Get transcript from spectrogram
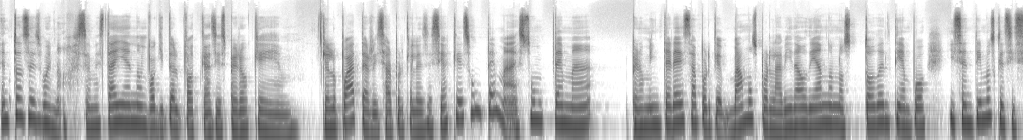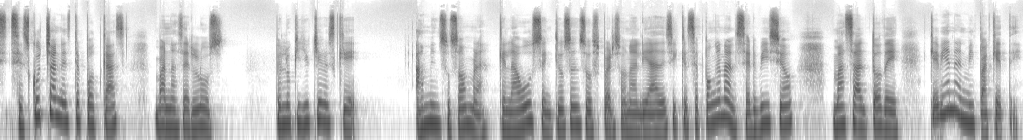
Entonces, bueno, se me está yendo un poquito el podcast y espero que, que lo pueda aterrizar porque les decía que es un tema, es un tema, pero me interesa porque vamos por la vida odiándonos todo el tiempo y sentimos que si se escuchan este podcast van a ser luz. Pero lo que yo quiero es que amen su sombra, que la usen, que usen sus personalidades y que se pongan al servicio más alto de ¿qué viene en mi paquete?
